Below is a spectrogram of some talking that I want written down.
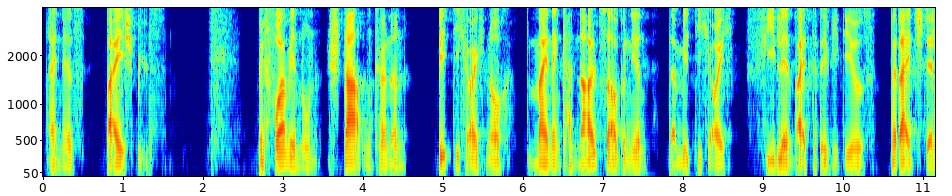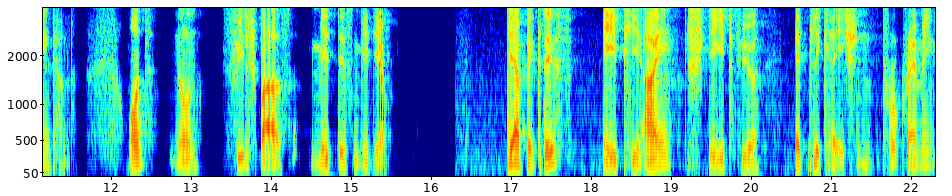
eines Beispiels. Bevor wir nun starten können, bitte ich euch noch, meinen Kanal zu abonnieren, damit ich euch viele weitere Videos bereitstellen kann. Und nun viel Spaß mit diesem Video. Der Begriff API steht für Application Programming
